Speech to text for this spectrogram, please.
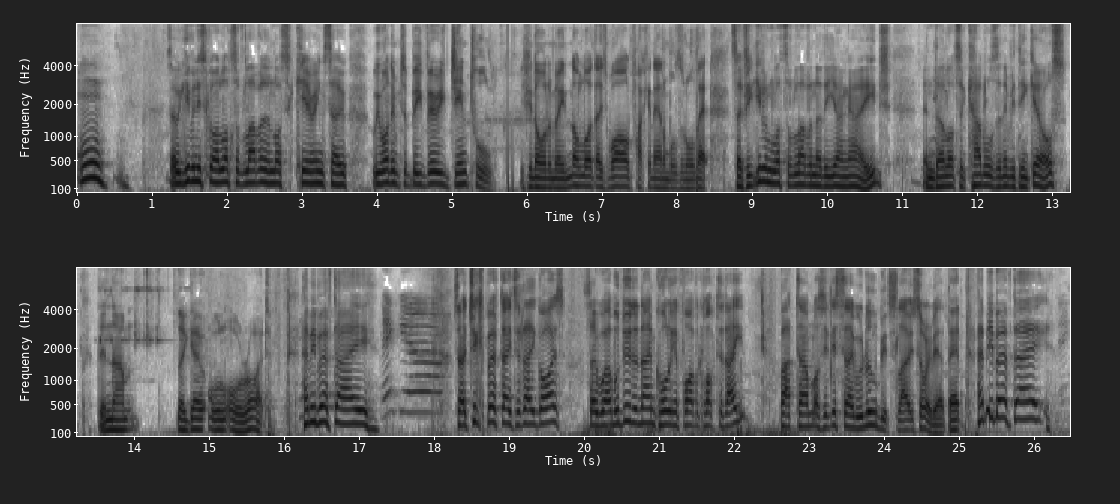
Mm. So we're giving this guy lots of loving and lots of caring, so we want him to be very gentle, if you know what I mean. Not like those wild fucking animals and all that. So if you give him lots of loving at a young age, and uh, lots of cuddles and everything else, then um, they go all all right. Happy birthday! Thank you. So Chic's birthday today, guys. So uh, we'll do the name calling at five o'clock today. But um, like I said yesterday, we were a little bit slow. Sorry about that. Happy birthday! Thank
